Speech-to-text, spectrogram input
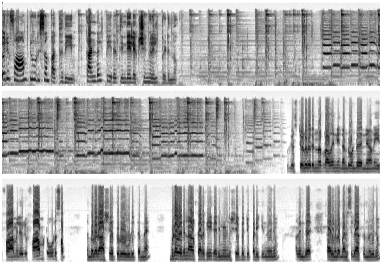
ഒരു ഫാം ടൂറിസം പദ്ധതിയും കണ്ടൽ തീരത്തിന്റെ ലക്ഷ്യങ്ങളിൽ പെടുന്നു. ഗസ്റ്റുകൾ വരുന്ന പ്രാധാന്യം കണ്ടുകൊണ്ട് തന്നെയാണ് ഈ ഫാമിൽ ഒരു ഫാം ടൂറിസം എന്നുള്ള ആശയത്തോടു കൂടി തന്നെ. ഇവിടെ വരുന്ന ആൾക്കാർക്ക് ഈ കരിമീൻ കൃഷിയെ പറ്റി പഠിക്കുന്നതിനും അതിന്റെ കാര്യങ്ങൾ മനസ്സിലാക്കുന്നതിനും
